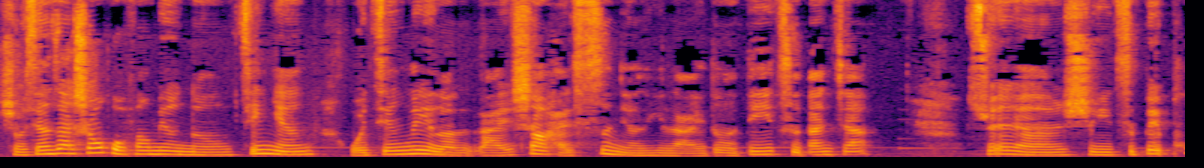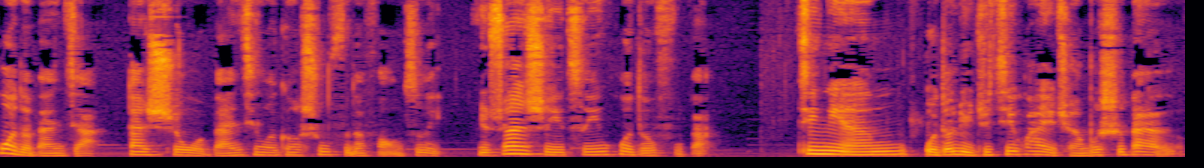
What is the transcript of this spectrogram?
首先，在生活方面呢，今年我经历了来上海四年以来的第一次搬家，虽然是一次被迫的搬家，但是我搬进了更舒服的房子里，也算是一次因祸得福吧。今年我的旅居计划也全部失败了，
